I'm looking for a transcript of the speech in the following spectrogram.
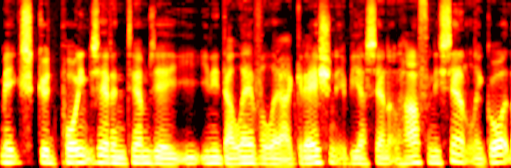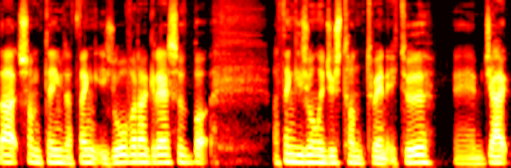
makes good points here in terms of you, you need a level of aggression to be a centre half, and he certainly got that. Sometimes I think he's over aggressive, but I think he's only just turned 22. Um, Jack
